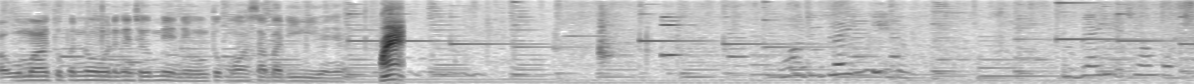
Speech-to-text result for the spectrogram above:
Kat rumah tu penuh dengan cermin yang untuk muhasabah diri banyak. Wah, RM12 tu. RM12 cuma porsi.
